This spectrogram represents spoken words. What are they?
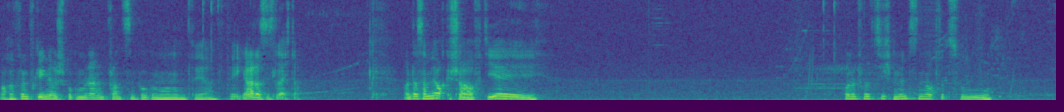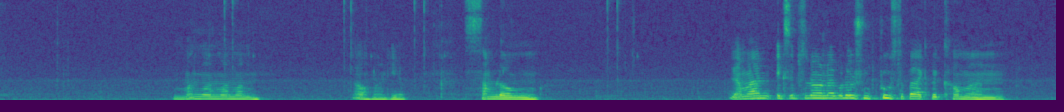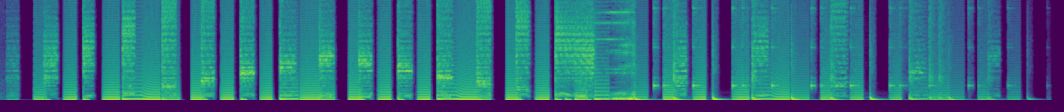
Mache fünf gegnerische Pokémon mit einem Pflanzen-Pokémon Weg. Ja, das ist leichter. Und das haben wir auch geschafft. Yay! 150 Münzen noch dazu. Mann, Mann, Mann, Mann. Oh nein, hier. Sammlung. Wir haben ein XY Evolution Booster Bag bekommen.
